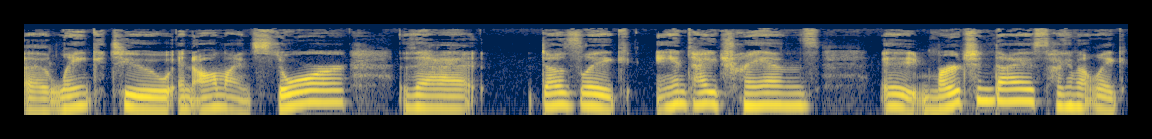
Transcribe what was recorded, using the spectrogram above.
a link to an online store that does like anti-trans uh, merchandise, talking about like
